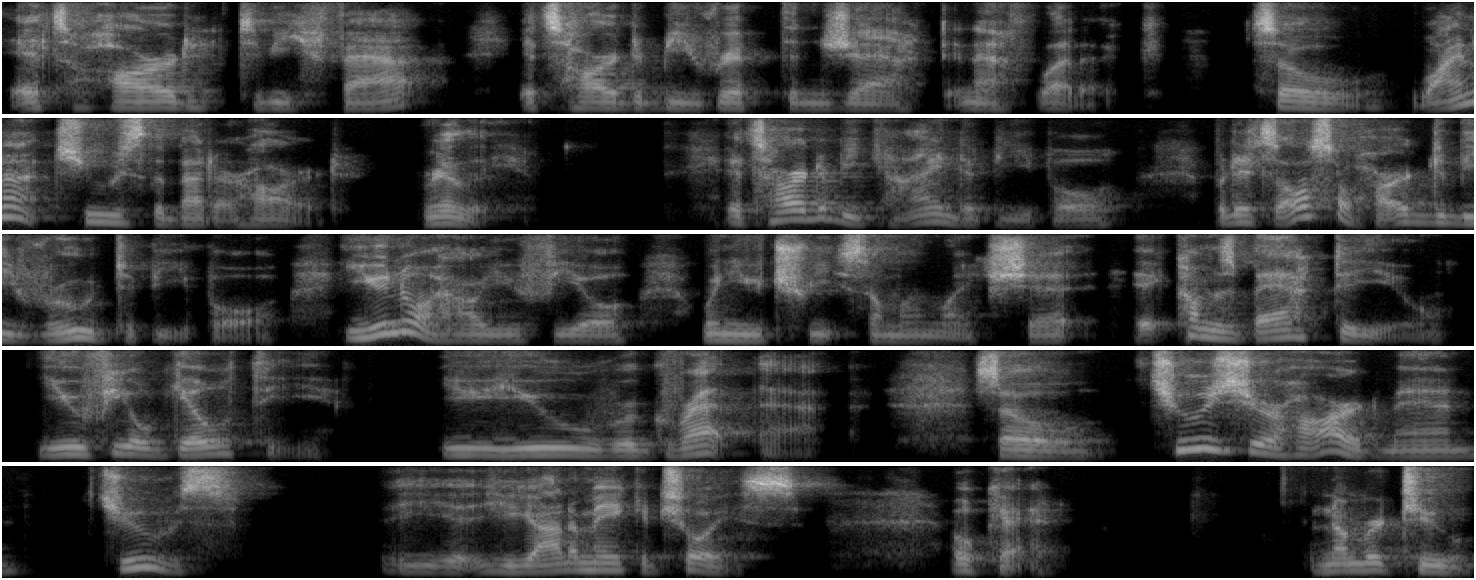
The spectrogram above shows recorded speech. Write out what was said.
it's hard to be fat, it's hard to be ripped and jacked and athletic. So why not choose the better hard, really? It's hard to be kind to people, but it's also hard to be rude to people. You know how you feel when you treat someone like shit. It comes back to you. You feel guilty. You you regret that. So choose your hard, man. Choose. You, you got to make a choice. Okay. Number two,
